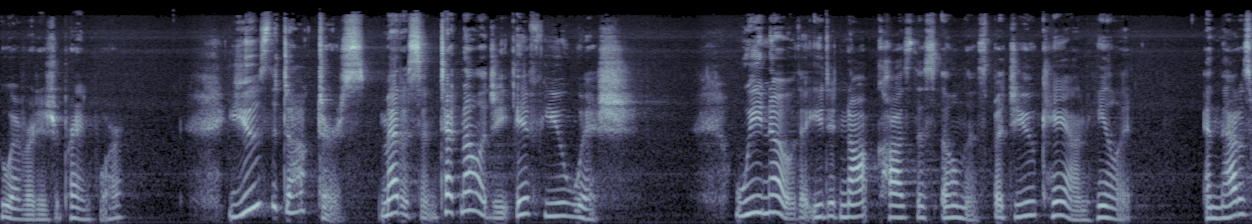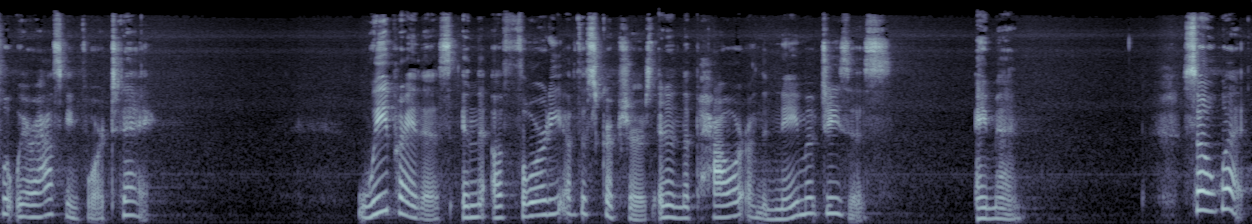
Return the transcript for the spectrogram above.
whoever it is you're praying for. Use the doctors, medicine, technology if you wish. We know that you did not cause this illness, but you can heal it. And that is what we are asking for today. We pray this in the authority of the Scriptures and in the power of the name of Jesus. Amen. So what,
